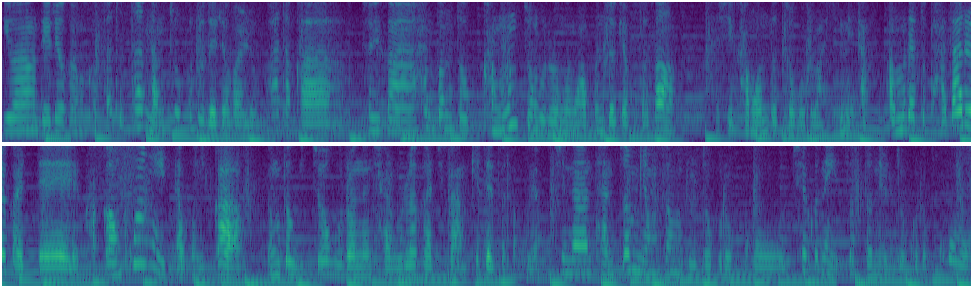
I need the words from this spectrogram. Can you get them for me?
이왕 내려간 거 따뜻한 남쪽으로 내려가려고 하다가 저희가 한 번도 강릉 쪽으로는 와본 적이 없어서 다시 강원도 쪽으로 왔습니다. 아무래도 바다를 갈 때 가까운 포항에 있다 보니까 영덕 이쪽으로는 잘 올라가지가 않게 되더라고요. 지난 단점 영상들도 그렇고 최근에 있었던 일도 그렇고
